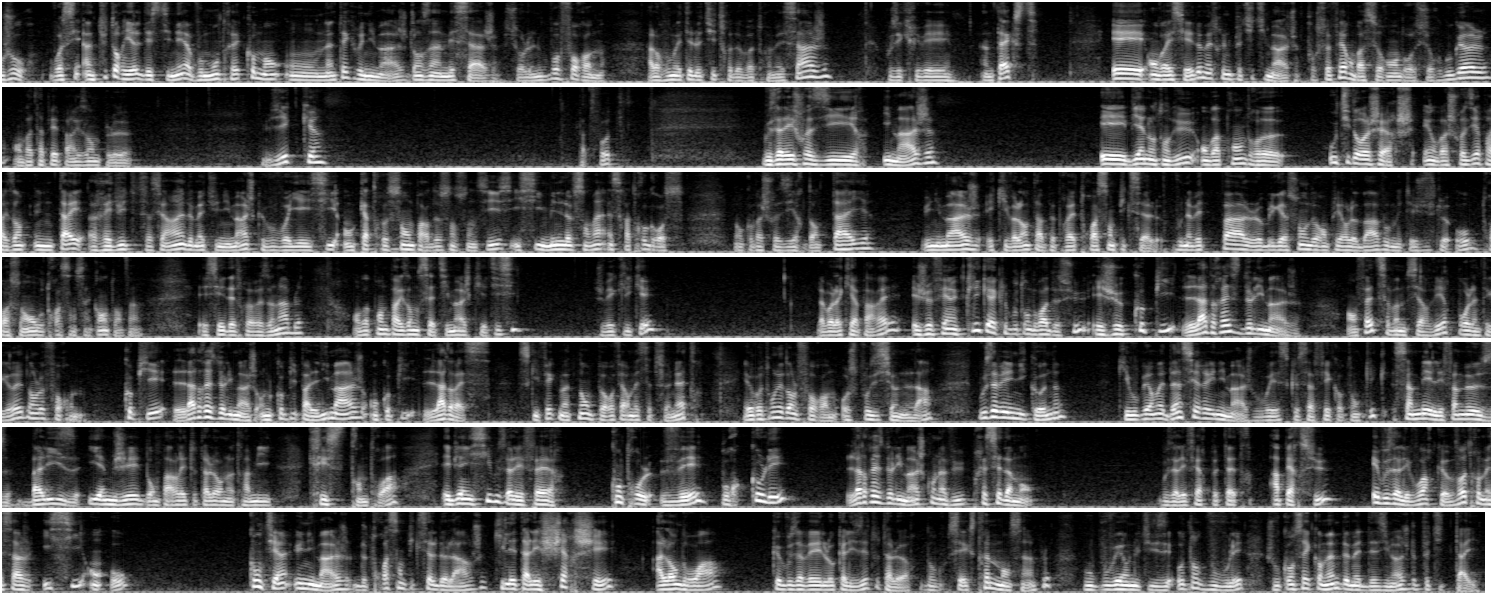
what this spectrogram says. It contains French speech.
Bonjour, voici un tutoriel destiné à vous montrer comment on intègre une image dans un message sur le nouveau forum. Alors vous mettez le titre de votre message, vous écrivez un texte et on va essayer de mettre une petite image. Pour ce faire, on va se rendre sur Google, on va taper par exemple musique, pas de faute. Vous allez choisir image et bien entendu, on va prendre outils de recherche et on va choisir par exemple une taille réduite. Ça sert à rien de mettre une image que vous voyez ici en 400 par 266. Ici 1920, elle sera trop grosse. Donc on va choisir dans taille une image équivalente à à peu près 300 pixels. Vous n'avez pas l'obligation de remplir le bas, vous mettez juste le haut, 300 ou 350, enfin, essayez d'être raisonnable. On va prendre par exemple cette image qui est ici. Je vais cliquer. La voilà qui apparaît. Et je fais un clic avec le bouton droit dessus et je copie l'adresse de l'image en fait, ça va me servir pour l'intégrer dans le forum. Copier l'adresse de l'image. On ne copie pas l'image, on copie l'adresse. Ce qui fait que maintenant, on peut refermer cette fenêtre et retourner dans le forum. On se positionne là. Vous avez une icône qui vous permet d'insérer une image. Vous voyez ce que ça fait quand on clique. Ça met les fameuses balises IMG dont parlait tout à l'heure notre ami Chris33. Et eh bien ici, vous allez faire CTRL V pour coller l'adresse de l'image qu'on a vue précédemment. Vous allez faire peut-être aperçu et vous allez voir que votre message ici en haut contient une image de 300 pixels de large qu'il est allé chercher à l'endroit que vous avez localisé tout à l'heure. Donc c'est extrêmement simple, vous pouvez en utiliser autant que vous voulez. Je vous conseille quand même de mettre des images de petite taille.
